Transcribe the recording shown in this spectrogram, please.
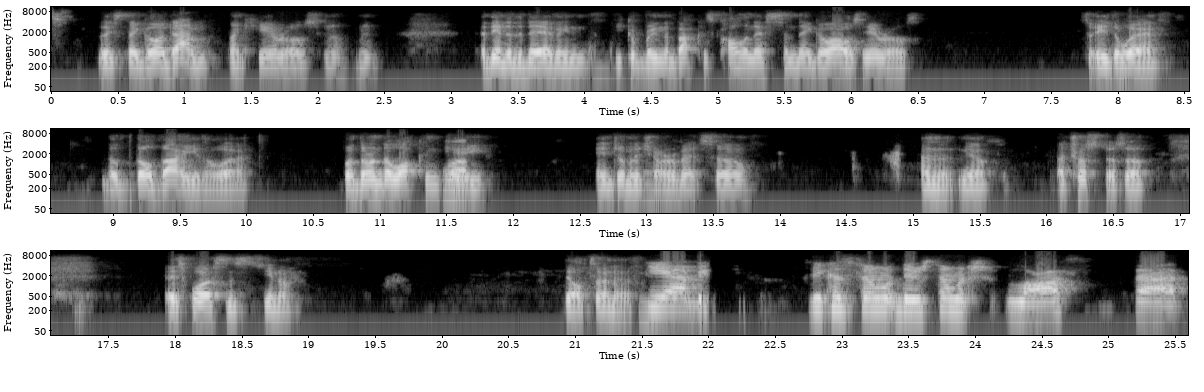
At least they go down like heroes. You know, I mean, at the end of the day, I mean, you can bring them back as colonists and they go out as heroes. So either way, they'll they'll die either way. But they're under lock and key. Well- Angel made sure of it. So, and you know, I trust her. So it's worse than you know the alternative. Yeah, because so there's so much loss that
